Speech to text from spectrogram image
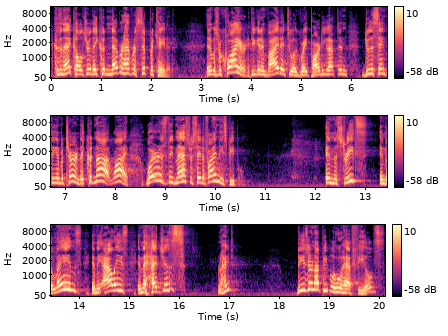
Because in that culture, they could never have reciprocated. And it was required. If you get invited to a great party, you have to do the same thing in return. They could not. Why? Where does the master say to find these people? in the streets, in the lanes, in the alleys, in the hedges, right? These are not people who have fields,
